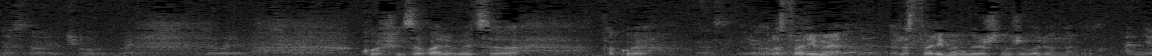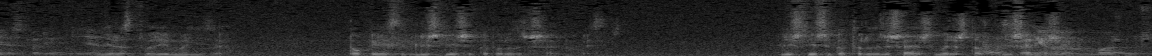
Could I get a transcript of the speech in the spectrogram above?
на основе чего заваривается? Кофе заваривается какое? Растворимое? Растворимое, мы говорим, что оно уже вареное было. А не нельзя? Нерастворимое нельзя. Только если глишлиши, который разрешает находится. Глишлиши, который разрешает, что говорят, что в клишении Растворимым можно что?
